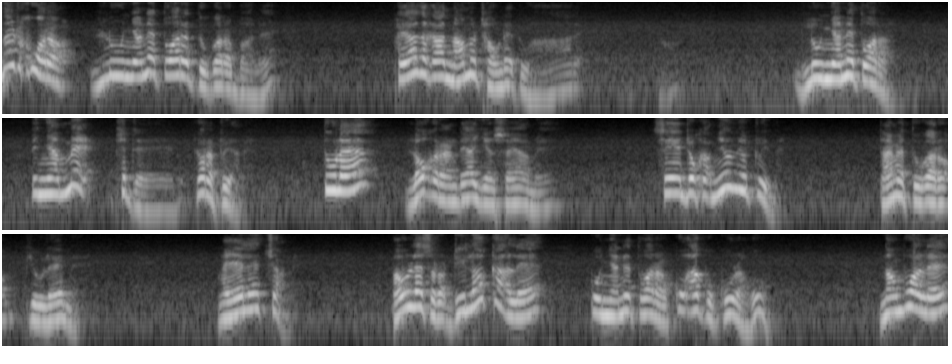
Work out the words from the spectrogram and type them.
နောက်တစ်ခုကတော့လူညာနဲ့တွားတဲ့သူကတော့ဗာလဲဖះစကားနားမထောင်တဲ့သူဟာတဲ့နော်လူညာနဲ့တွားတာပညာမဲ့ဖြစ်တယ်လို့ပြောတာတွေ့ရတယ်သူလည်းလောကရန်တရားရင်ဆိုင်ရမယ်ဆင်းရဲဒုက္ခမျိုးမျိုးတွေ့မယ် ဒါပေမဲ့သူကတော့ပြူလဲမယ်ငရဲလဲကြမယ်ဘာလို့လဲဆိုတော့ဒီလောကလည်းကိုညာနဲ့တွားတာကိုအကူကိုးတာဟုတ်နောင်ဘဝလည်း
